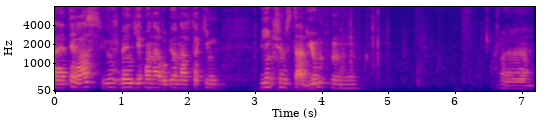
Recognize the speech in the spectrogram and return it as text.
ale teraz już będzie ona robiona w takim większym stadium. Mm. E,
